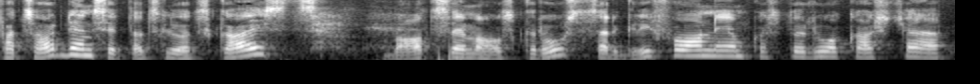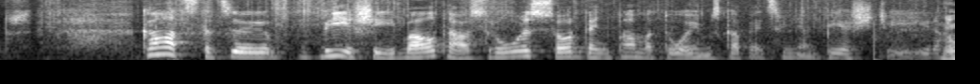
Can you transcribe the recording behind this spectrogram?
pats ordenis ir ļoti skaists. Balts zemāls krusts ar grifoniem, kas tur rokā šķēpus. Kāds tad eh, bija šī Baltās rozes ordeņa pamatojums, kāpēc viņam piešķīra? Nu,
